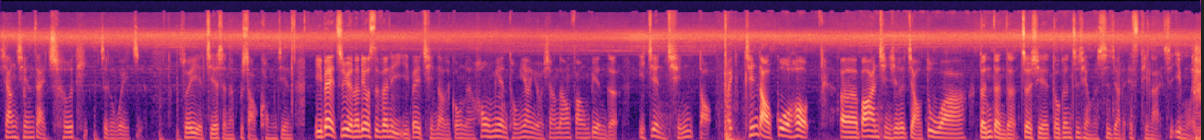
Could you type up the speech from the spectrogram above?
镶嵌在车体这个位置。所以也节省了不少空间。椅背支援了六四分离椅背倾倒的功能，后面同样有相当方便的一键倾倒。哎，倾倒过后，呃，包含倾斜的角度啊等等的这些，都跟之前我们试驾的 ST Line 是一模一样。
